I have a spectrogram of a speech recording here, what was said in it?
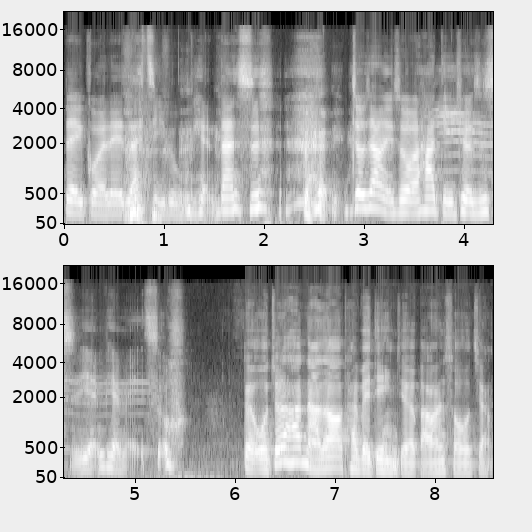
被归类在纪录片，但是对，就像你说的，它的确是实验片，没错。对，我觉得他拿到台北电影节的百万首奖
